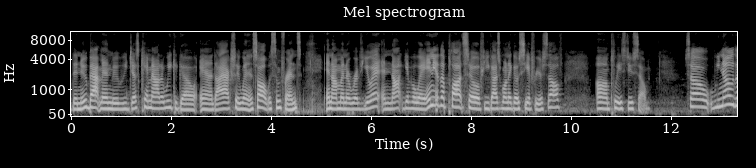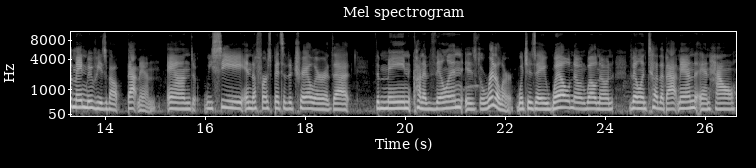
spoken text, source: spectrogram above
the new Batman movie, just came out a week ago, and I actually went and saw it with some friends. And I'm going to review it and not give away any of the plot. So if you guys want to go see it for yourself, um, please do so. So we know the main movie is about Batman, and we see in the first bits of the trailer that the main kind of villain is the Riddler, which is a well-known, well-known villain to the Batman, and how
